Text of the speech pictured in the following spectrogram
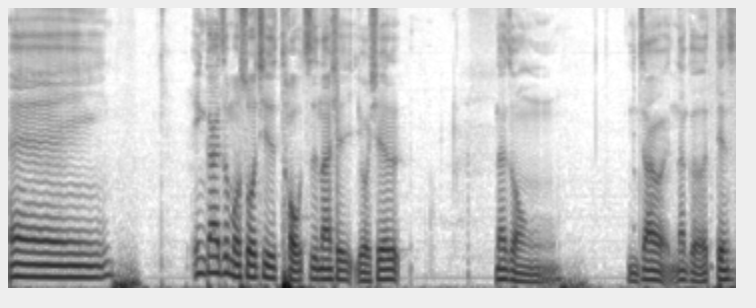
嗯，应该这么说，其实投资那些有些那种你在那个电视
